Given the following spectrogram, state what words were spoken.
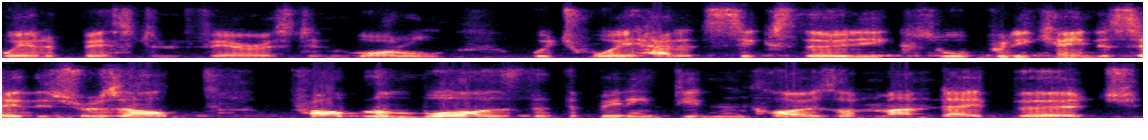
we had a best and fairest in Wattle, which we had at 6.30 because we were pretty keen to see this result. Problem was that the bidding didn't close on Monday, Burge,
